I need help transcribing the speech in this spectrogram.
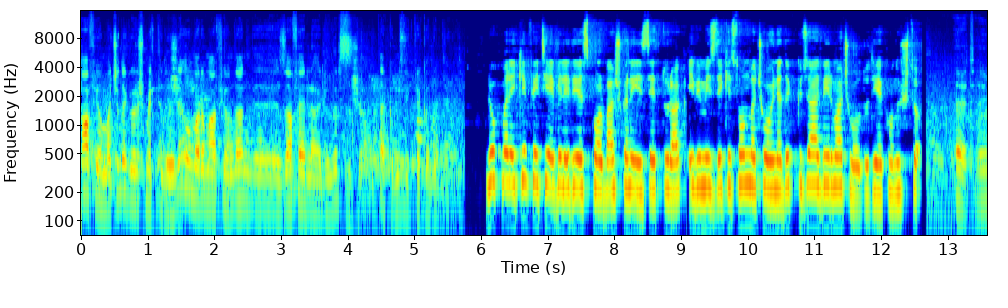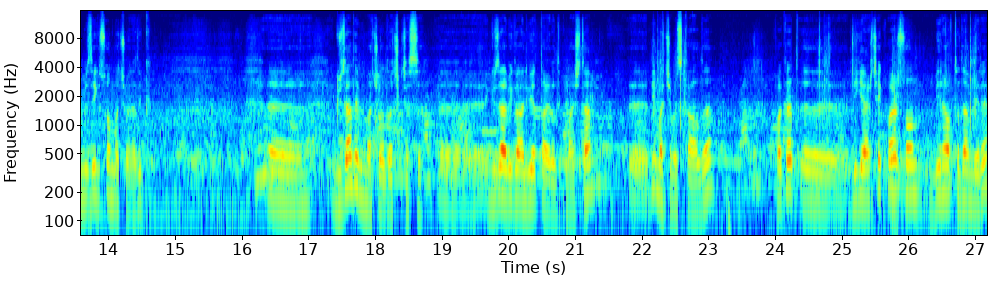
Afyon maçında görüşmek dileğiyle. Umarım Afyon'dan e, zaferle ayrılırız. Takımımız ligde kalır. Lokman Ekim Fethiye Belediyespor Başkanı İzzet Durak, evimizdeki son maçı oynadık, güzel bir maç oldu diye konuştu. Evet, evimizdeki son maç oynadık. Ee, güzel de bir maç oldu açıkçası. Ee, güzel bir galibiyetle ayrıldık maçtan. Ee, bir maçımız kaldı. Fakat e, bir gerçek var. Son bir haftadan beri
